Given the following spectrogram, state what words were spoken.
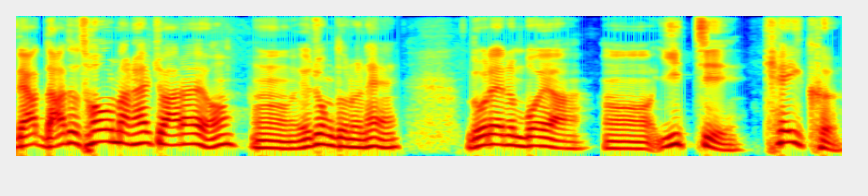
나, 나도 서울말 할 줄 알아요. 어, 요 정도는 해. 노래는 뭐야? 어, 있지. 케이크.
